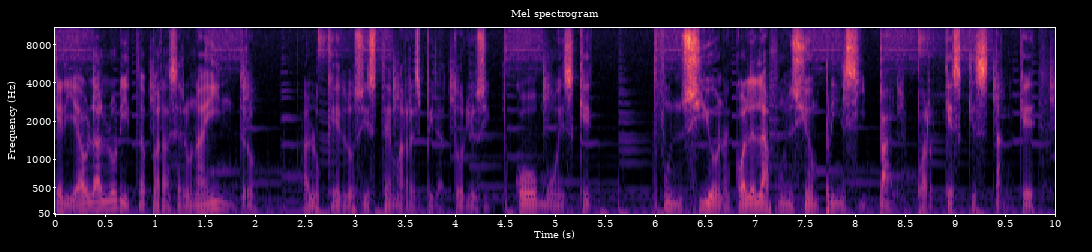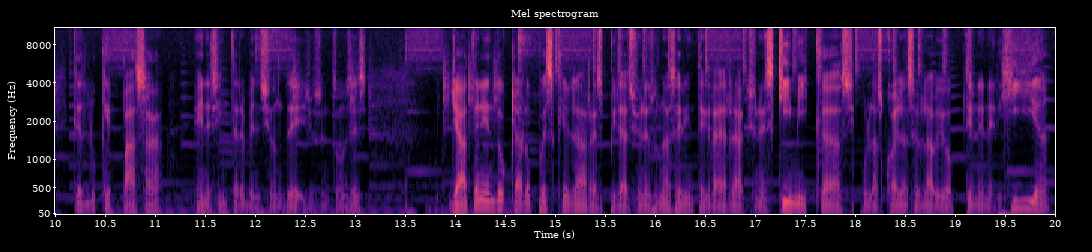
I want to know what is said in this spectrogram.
quería hablarlo ahorita para hacer una intro a lo que es los sistemas respiratorios y cómo es que funcionan, cuál es la función principal, por qué es que están, qué, qué es lo que pasa en esa intervención de ellos. Entonces, ya teniendo claro pues que la respiración es una serie integrada de reacciones químicas por las cuales la célula viva obtiene energía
